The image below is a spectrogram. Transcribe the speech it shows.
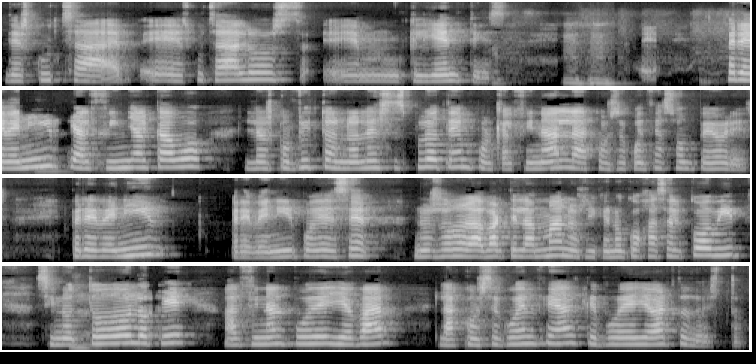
escucha, eh, escuchar a los em, clientes prevenir que al fin y al cabo los conflictos no les exploten porque al final las consecuencias son peores. Prevenir, prevenir puede ser no solo lavarte las manos y que no cojas el COVID, sino todo lo que al final puede llevar las consecuencias que puede llevar todo esto.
